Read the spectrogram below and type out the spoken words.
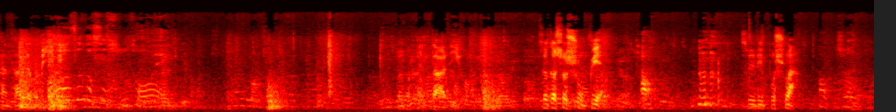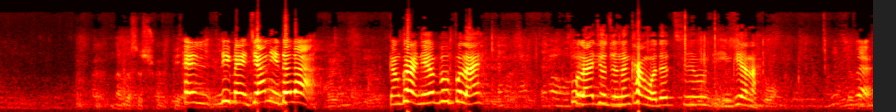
看它的比例。哦，这个是石头哎。这个很大力哦，这个是数变，哦。这里不算。哦，不算。那个是数变。哎，丽美讲你的了，赶快，你要不不来，不来就只能看我的影片了。奇怪，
